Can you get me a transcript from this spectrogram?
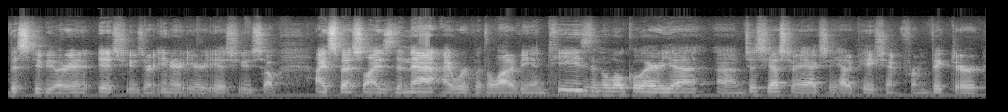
vestibular issues or inner ear issues. So I specialized in that. I work with a lot of ENTs in the local area. Um, just yesterday, I actually had a patient from Victor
